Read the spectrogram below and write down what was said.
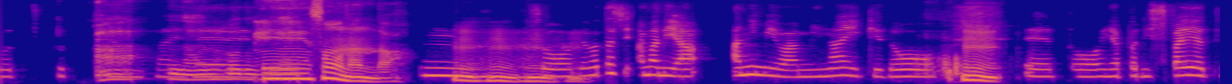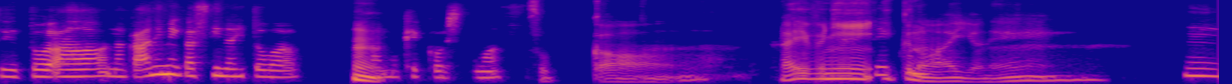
を作ってみたいで。なるほどえー、そうなんだ。うんうんうんうんそう。で、私、あまりあアニメは見ないけど、うん。えっ、と、やっぱりスパイアというと、ああ、なんかアニメが好きな人は、うん。あの結構知ってます。そっか。ライブに行くのはいいよね。うん。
